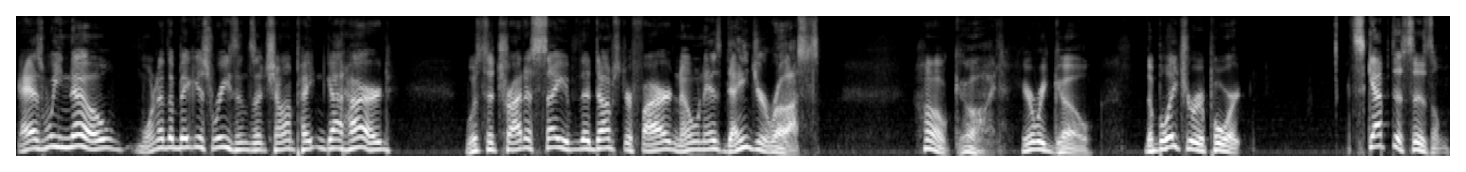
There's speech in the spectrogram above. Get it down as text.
as we know, one of the biggest reasons that Sean Payton got hired was to try to save the dumpster fire known as Danger Russ. Oh, God. Here we go. The Bleacher Report. Skepticism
